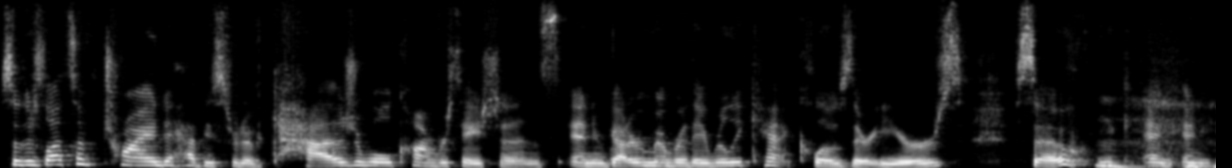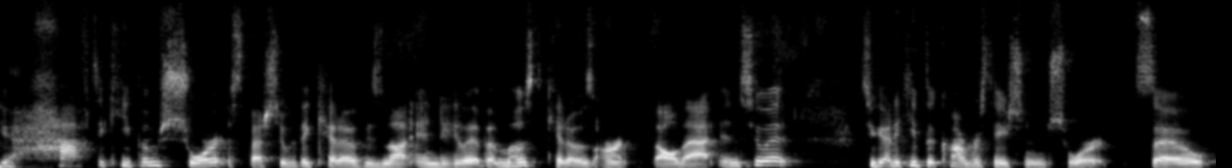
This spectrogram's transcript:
So there's lots of trying to have these sort of casual conversations, and you've got to remember they really can't close their ears. So you, and and you have to keep them short, especially with a kiddo who's not into it. But most kiddos aren't all that into it. So you got to keep the conversation short. So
